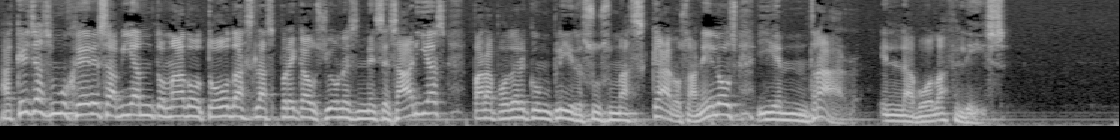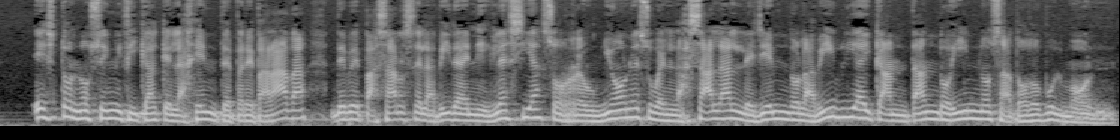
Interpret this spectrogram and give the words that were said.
aquellas mujeres habían tomado todas las precauciones necesarias para poder cumplir sus más caros anhelos y entrar en la boda feliz. Esto no significa que la gente preparada debe pasarse la vida en iglesias o reuniones o en la sala leyendo la Biblia y cantando himnos a todo pulmón.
